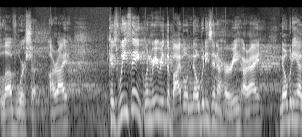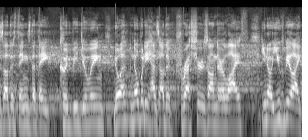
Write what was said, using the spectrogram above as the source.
Love worship, all right? Because we think when we read the Bible, nobody's in a hurry, all right? Nobody has other things that they could be doing. No, nobody has other pressures on their life. You know, you could be like,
